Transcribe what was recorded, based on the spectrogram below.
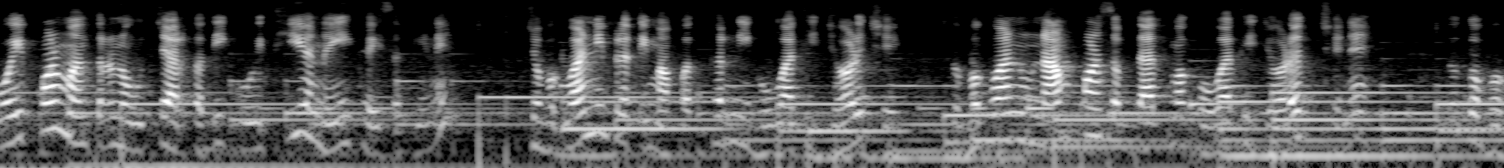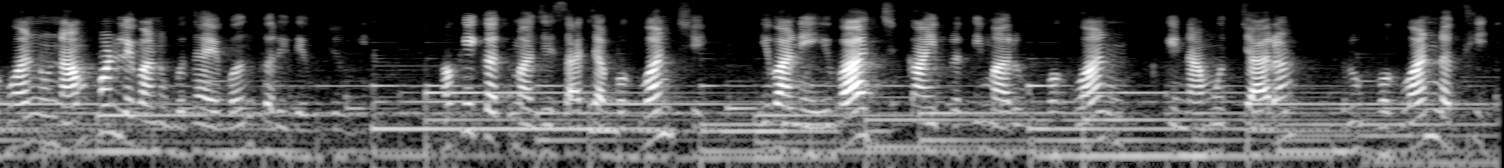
કોઈ પણ મંત્રનો ઉચ્ચાર કદી કોઈથી નહીં થઈ શકે ને? જો ભગવાનની પ્રતિમા પથ્થરની હોવાથી જળ છે તો ભગવાનનું નામ પણ શબ્દાત્મક હોવાથી જળ જ છે ને? તો તો ભગવાનનું નામ પણ લેવાનું બધાએ બંધ કરી દેવું જોઈએ. હકીકતમાં જે સાચા ભગવાન છે, એવાને એવા જ કાંઈ પ્રતિમા રૂપ ભગવાન કે નામોચ્ચારણ રૂપ ભગવાન નથી જ.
